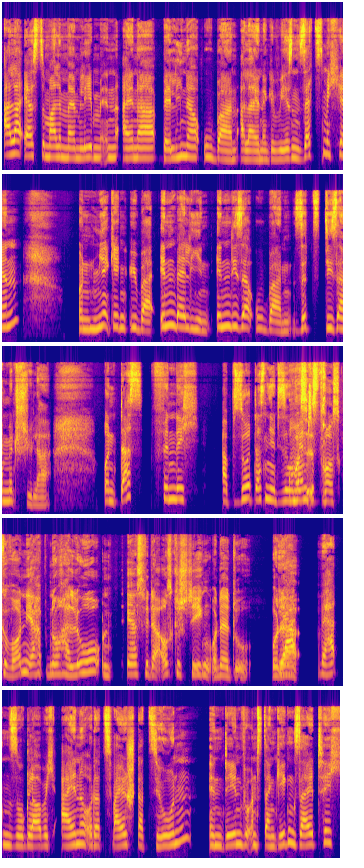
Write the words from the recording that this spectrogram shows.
allererste Mal in meinem Leben in einer Berliner U-Bahn alleine gewesen. Setz mich hin und mir gegenüber in Berlin, in dieser U-Bahn, sitzt dieser Mitschüler. Und das finde ich absurd. Das sind ja diese Und was Momente. ist draus geworden? Ihr habt nur Hallo und er ist wieder ausgestiegen oder du? Oder Ja, wir hatten so, glaube ich, eine oder zwei Stationen, in denen wir uns dann gegenseitig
